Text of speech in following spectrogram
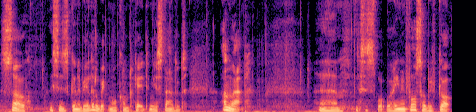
So this is going to be a little bit more complicated than your standard unwrap. Um, this is what we're aiming for. So we've got,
